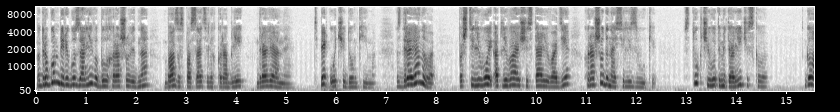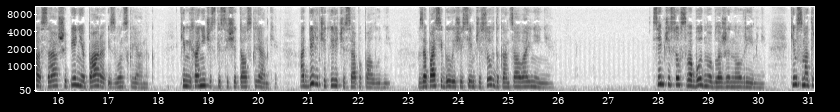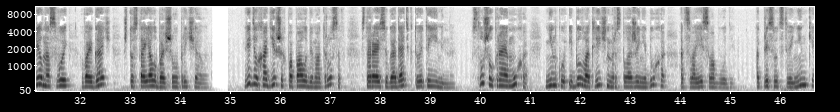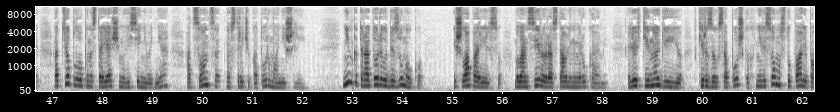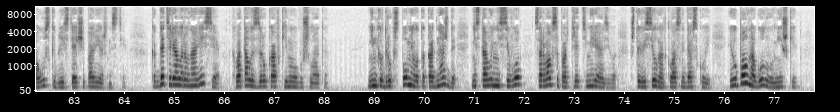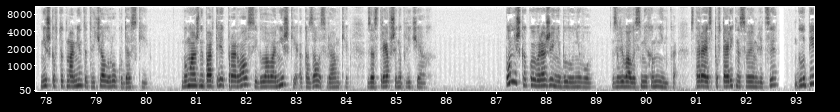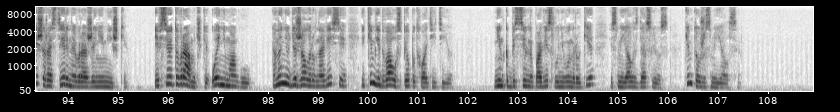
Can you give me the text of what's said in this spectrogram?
На другом берегу залива была хорошо видна база спасательных кораблей «Дровяная», теперь отчий дом Кима. С Дровяного по штилевой, отливающей сталью воде, хорошо доносились звуки. Стук чего-то металлического, голоса, шипение пара и звон склянок. Ким механически сосчитал склянки. Отбили четыре часа пополудни. В запасе было еще семь часов до конца увольнения. Семь часов свободного блаженного времени. Ким смотрел на свой вайгач, что стоял у большого причала. Видел ходивших по палубе матросов, стараясь угадать, кто это именно. Слушал краем уха Нинку и был в отличном расположении духа от своей свободы. От присутствия Нинки, от теплого по-настоящему весеннего дня, от солнца, навстречу которому они шли. Нинка тараторила безумолку и шла по рельсу, балансируя расставленными руками. Легкие ноги ее в кирзовых сапожках невесомо ступали по узкой блестящей поверхности. Когда теряла равновесие, хваталась за рукав Кимова бушлата. Нинка вдруг вспомнила, как однажды ни с того ни с сего сорвался портрет Тимирязева, что висел над классной доской, и упал на голову Мишки. Мишка в тот момент отвечал уроку доски. Бумажный портрет прорвался, и голова Мишки оказалась в рамке, застрявшей на плечах. «Помнишь, какое выражение было у него?» — заливалась смехом Нинка, стараясь повторить на своем лице глупейшее растерянное выражение Мишки. И все это в рамочке, ой, не могу. Она не удержала равновесия, и Ким едва успел подхватить ее. Нинка бессильно повисла у него на руке и смеялась до слез. Ким тоже смеялся.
